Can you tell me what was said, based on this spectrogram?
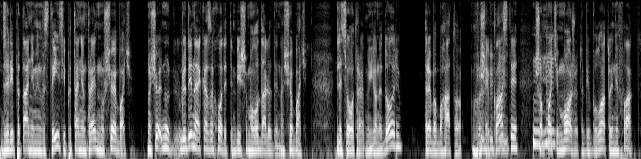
взагалі питанням інвестицій, питанням трейдингу, ну що я бачу? Ну, що ну, людина, яка заходить, тим більше молода людина, що бачить? Для цього треба мільйони доларів, треба багато грошей вкласти, щоб потім може тобі було, а то й не факт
